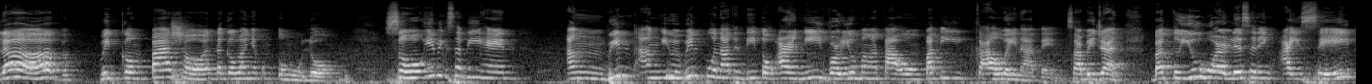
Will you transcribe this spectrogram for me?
love, with compassion, nagawa niya pong tumulong. So, ibig sabihin, ang win ang i-win po natin dito our neighbor yung mga taong pati kaaway natin. Sabi diyan, but to you who are listening I say,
